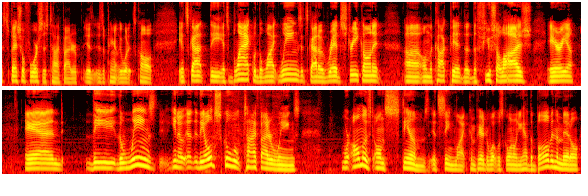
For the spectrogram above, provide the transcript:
Special Forces Tie Fighter is, is apparently what it's called. It's got the it's black with the white wings. It's got a red streak on it uh, on the cockpit, the the fuselage area, and the the wings. You know, uh, the old school Tie Fighter wings were almost on stems. It seemed like compared to what was going on. You had the bulb in the middle,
